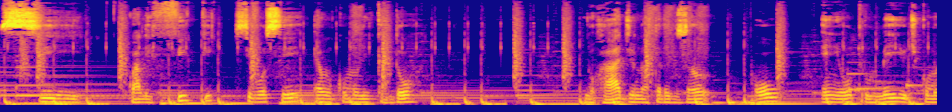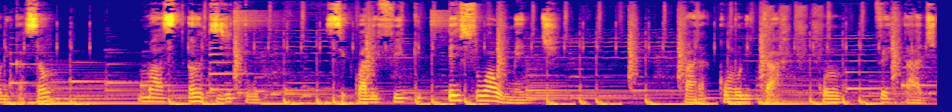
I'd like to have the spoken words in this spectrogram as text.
se qualifique se você é um comunicador no rádio, na televisão ou em outro meio de comunicação, mas antes de tudo, se qualifique pessoalmente para comunicar com verdade,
